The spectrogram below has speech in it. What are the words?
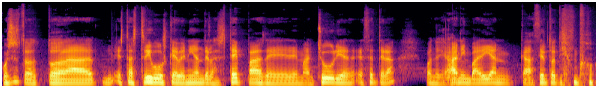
pues esto, todas estas tribus que venían de las estepas, de, Manchuria, etcétera, cuando llegaban invadían cada cierto tiempo,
